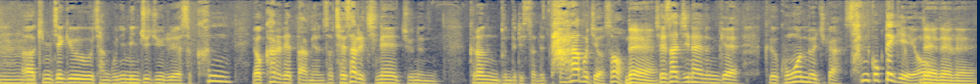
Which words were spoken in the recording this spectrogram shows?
음. 어, 김재규 장군이 민주주의를 위해서 큰 역할을 했다면서 제사를 지내주는 그런 분들이 있었는데 다 할아버지여서 네. 제사 지내는 게 그 공원 묘지가 산 꼭대기예요. 네네네. 네, 네.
